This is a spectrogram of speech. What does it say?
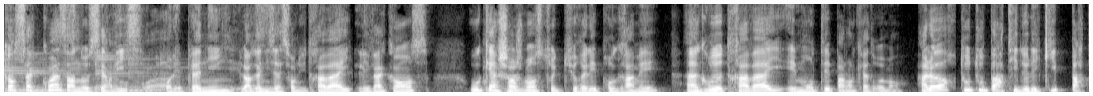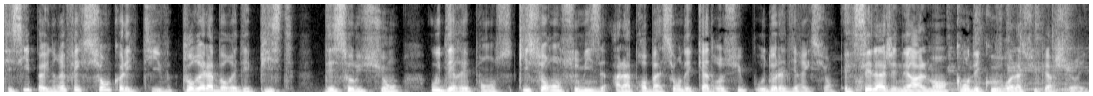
Quand ça coince dans nos services, pour les plannings, l'organisation du travail, les vacances, ou qu'un changement structurel est programmé, un groupe de travail est monté par l'encadrement. Alors, tout ou partie de l'équipe participe à une réflexion collective pour élaborer des pistes, des solutions ou des réponses qui seront soumises à l'approbation des cadres sup ou de la direction. Et c'est là généralement qu'on découvre la supercherie.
